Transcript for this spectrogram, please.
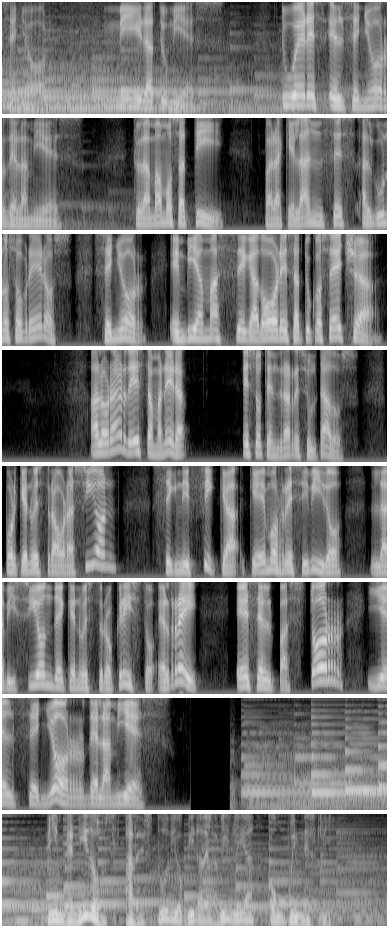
Señor, mira tu mies. Tú eres el Señor de la mies. Clamamos a ti para que lances algunos obreros. Señor, envía más segadores a tu cosecha. Al orar de esta manera, eso tendrá resultados, porque nuestra oración significa que hemos recibido la visión de que nuestro Cristo, el Rey, es el pastor y el Señor de la mies. Bienvenidos al estudio Vida de la Biblia con Witness Lee.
